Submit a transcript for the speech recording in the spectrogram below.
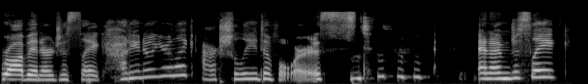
Robyn are just like, "How do you know you're like actually divorced?" And I'm just like,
